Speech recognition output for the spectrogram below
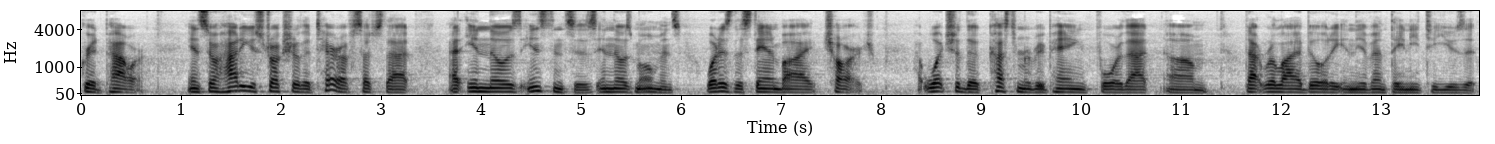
grid power. And so, how do you structure the tariff such that at, in those instances, in those moments, what is the standby charge? What should the customer be paying for that um, that reliability in the event they need to use it?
